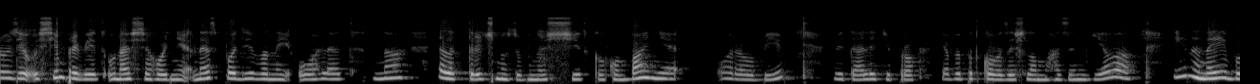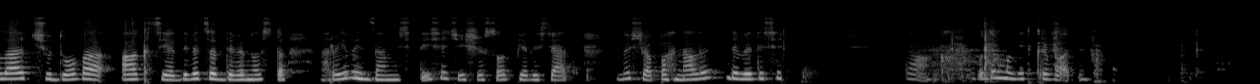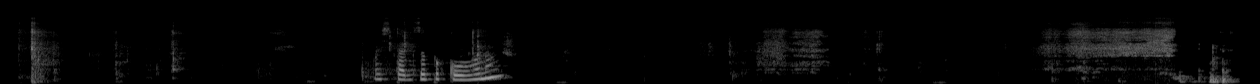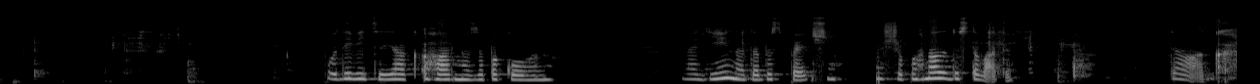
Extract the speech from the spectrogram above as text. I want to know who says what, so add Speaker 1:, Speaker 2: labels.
Speaker 1: Друзі, усім привіт! У нас сьогодні несподіваний огляд на електричну зубну щітку компанії Oral-B Vitality Pro. Я випадково зайшла в магазин Єва і на неї була чудова акція 990 гривень замість 1650. Ну що, погнали дивитися. Так, будемо відкривати. Ось так запаковано. Подивіться, як гарно запаковано. Надійно та безпечно. Ну що, погнали доставати. Так.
